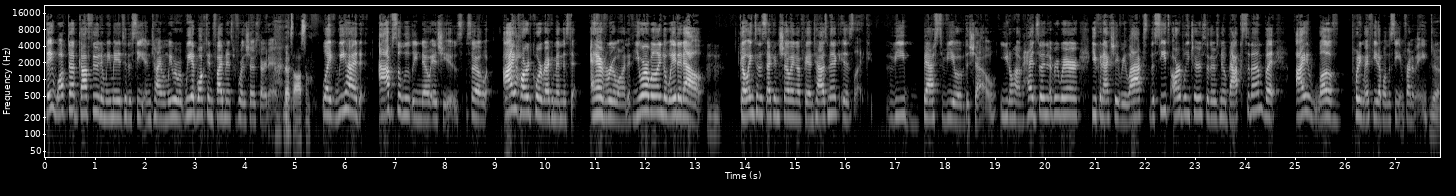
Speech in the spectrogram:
they walked up, got food, and we made it to the seat in time. And we were we had walked in five minutes before the show started. That's awesome. like we had absolutely no issues. So I hardcore recommend this to everyone. If you are willing to wait it out, going to the second showing of Phantasmic is like the best view of the show. You don't have heads in everywhere. You can actually relax. The seats are bleachers, so there's no backs to them, but I love putting my feet up on the seat in front of me. Yeah.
